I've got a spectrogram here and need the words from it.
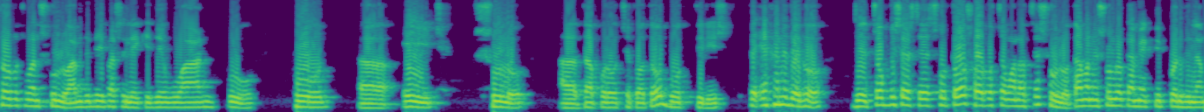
সর্বোচ্চ মান ষোলো। আমি যদি এই পাশে লিখি যে ওয়ান টু ফোর এইট ষোলো তারপরে হচ্ছে কত? বত্রিশ। তো এখানে দেখো যে চব্বিশের চেয়ে ছোট সর্বোচ্চ মান হচ্ছে ষোলো। তার মানে ষোলোকে আমি অ্যাক্টিভ করে দিলাম।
